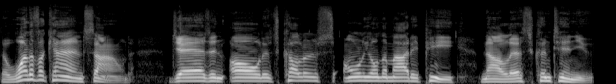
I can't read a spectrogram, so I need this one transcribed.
the one of a kind sound Jazz in all its colors, only on the Mighty P. Now let's continue.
